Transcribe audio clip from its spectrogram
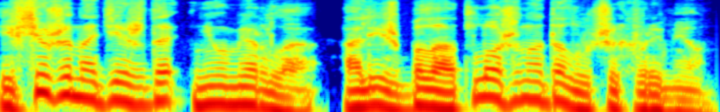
И все же надежда не умерла, а лишь была отложена до лучших времен.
